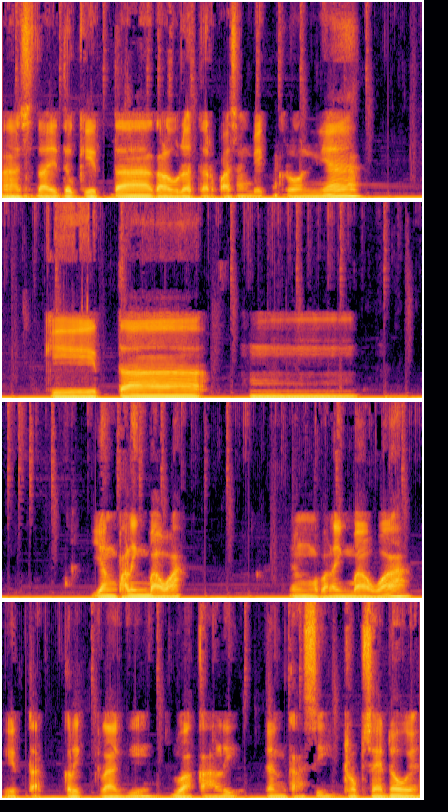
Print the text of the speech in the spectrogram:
Nah setelah itu kita kalau udah terpasang backgroundnya kita hmm, yang paling bawah yang paling bawah kita klik lagi dua kali dan kasih drop shadow ya.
